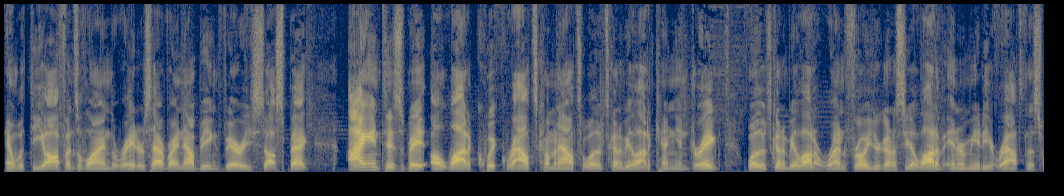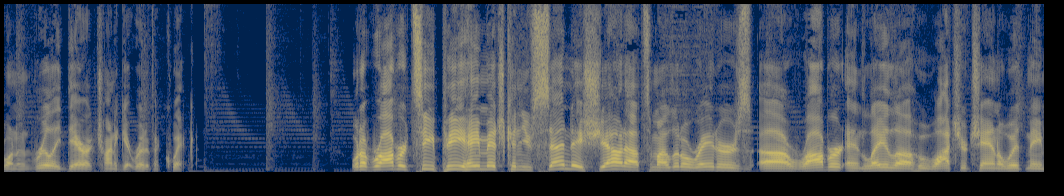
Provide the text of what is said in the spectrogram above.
and with the offensive line the Raiders have right now being very suspect, I anticipate a lot of quick routes coming out. So whether it's going to be a lot of Kenyon Drake, whether it's going to be a lot of Renfrow, you're going to see a lot of intermediate routes in this one, and really Derek trying to get rid of it quick. What up, Robert TP? Hey, Mitch, can you send a shout out to my little Raiders, uh, Robert and Layla, who watch your channel with me?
